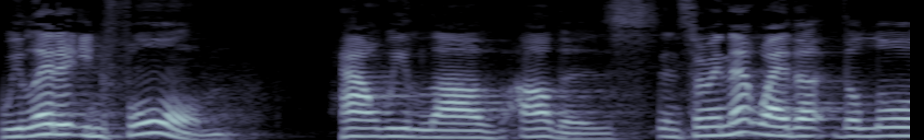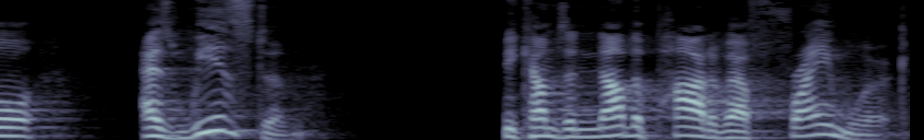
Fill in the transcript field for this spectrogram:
We let it inform how we love others. And so, in that way, the, the law, as wisdom, becomes another part of our framework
